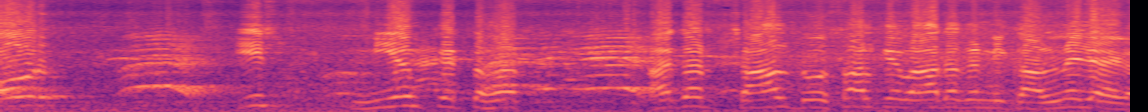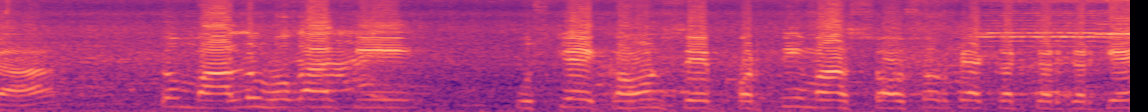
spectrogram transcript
और इस नियम के तहत अगर साल, दो साल के बाद अगर निकालने जाएगा तो मालूम होगा कि उसके अकाउंट से प्रति माह सौ सौ रुपया कट कर करके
